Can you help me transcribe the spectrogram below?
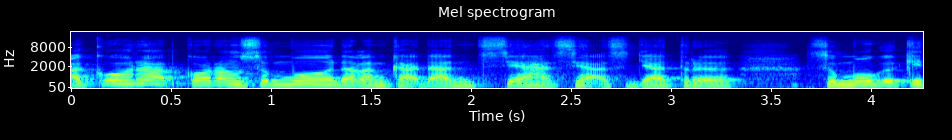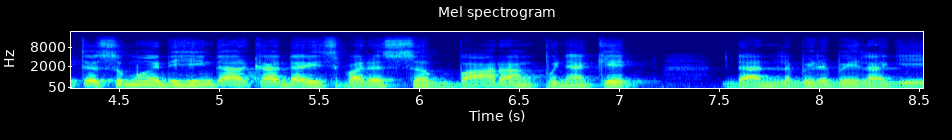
aku harap korang semua dalam keadaan sihat-sihat sejahtera. Semoga kita semua dihindarkan dari sebarang penyakit dan lebih-lebih lagi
